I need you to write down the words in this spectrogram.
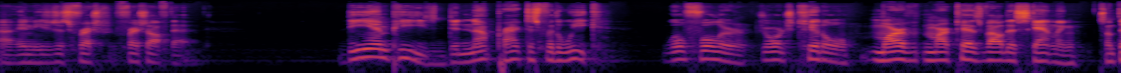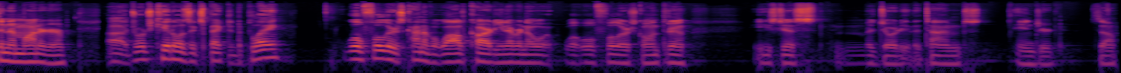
uh, and he's just fresh fresh off that. DNPs did not practice for the week. Will Fuller, George Kittle, Marv Marquez Valdes Scantling something to monitor. Uh, George Kittle is expected to play. Will Fuller is kind of a wild card. You never know what, what Will Fuller is going through. He's just majority of the times injured. So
